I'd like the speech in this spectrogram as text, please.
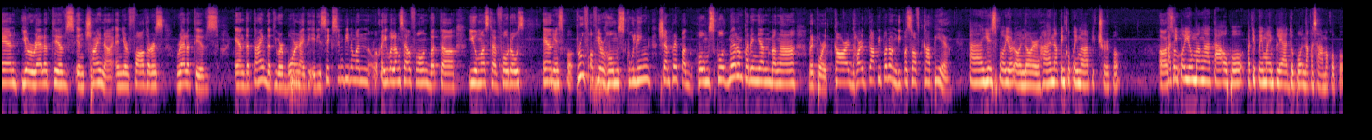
and your relatives in China and your father's relatives and the time that you were born, 1986, hindi naman, okay, walang cellphone, but uh, you must have photos. And Yes po. proof of your homeschooling, syempre pag homeschooled, meron pa rin yan mga report card, hard copy pa noon, hindi pa soft copy eh. Ah, yes po, Your Honor. Hahanapin ko po yung mga picture po. Uh, Pati so, po yung mga tao po, pati po yung mga empleyado po na kasama ko po.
